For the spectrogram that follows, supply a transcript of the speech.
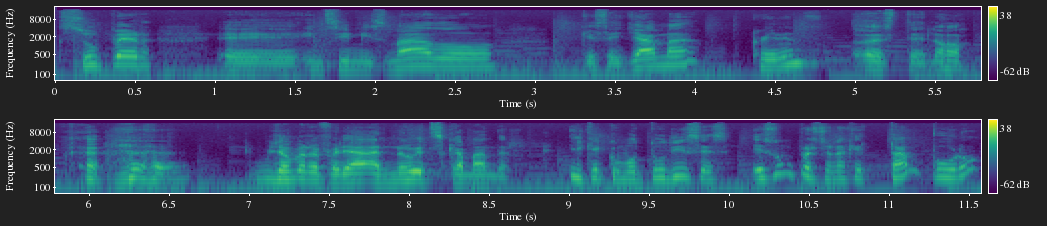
súper eh, ensimismado, que se llama, Credence. este, no, yo me refería a Newt Scamander. Y que como tú dices, es un personaje tan puro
